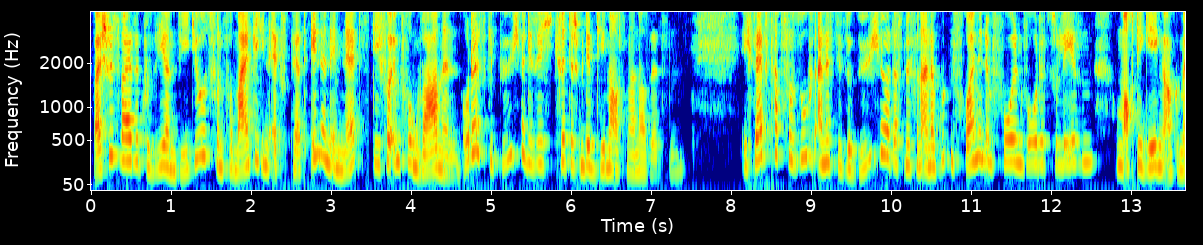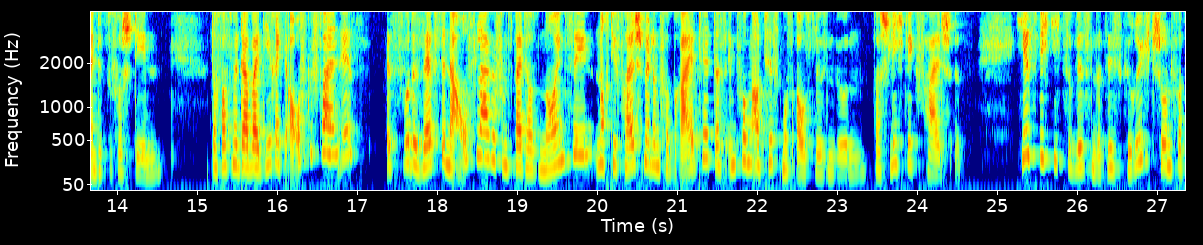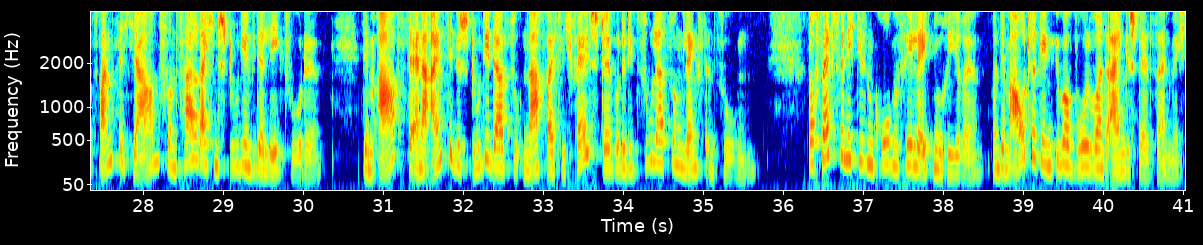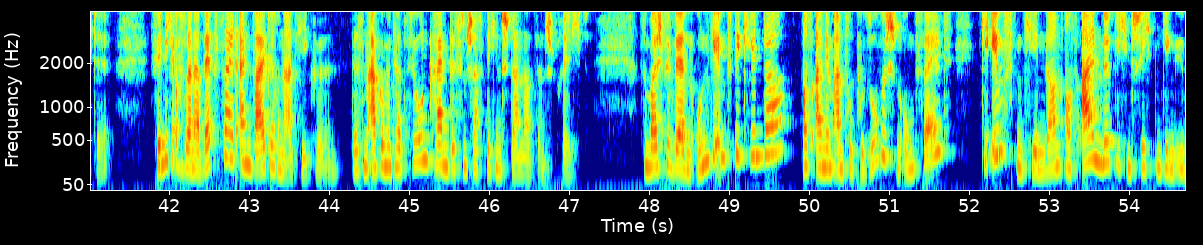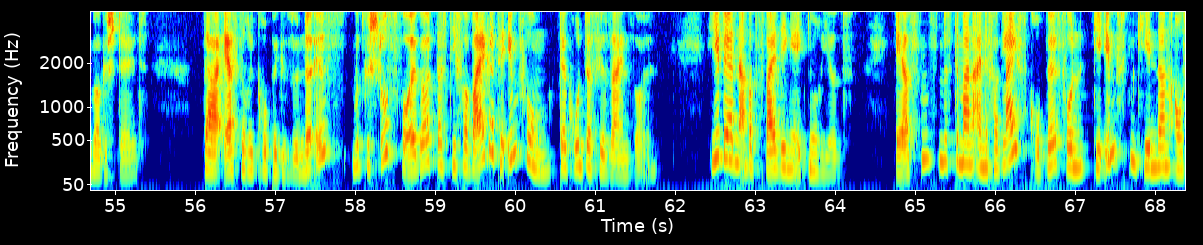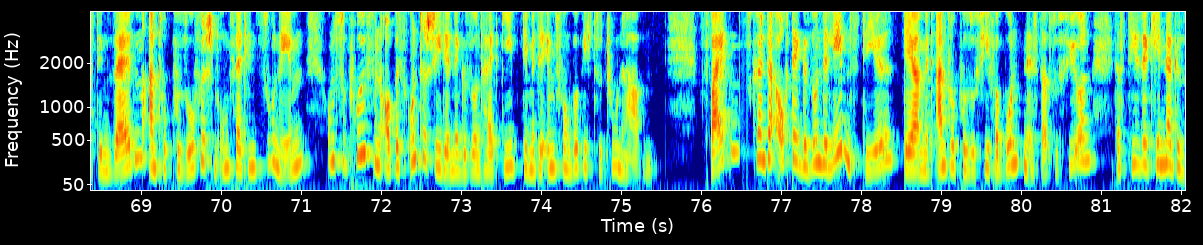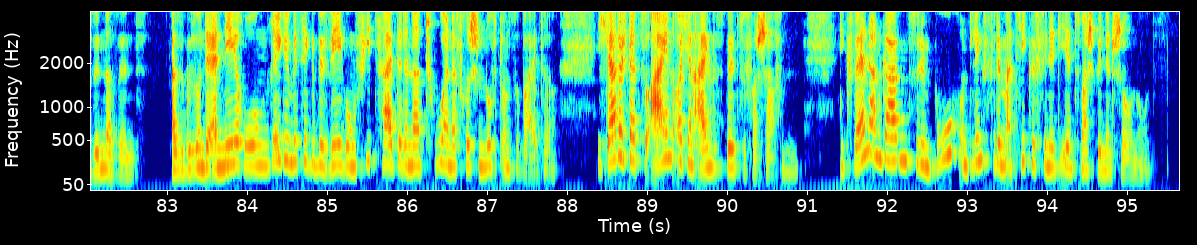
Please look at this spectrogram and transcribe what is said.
Beispielsweise kursieren Videos von vermeintlichen ExpertInnen im Netz, die vor Impfung warnen, oder es gibt Bücher, die sich kritisch mit dem Thema auseinandersetzen. Ich selbst habe versucht, eines dieser Bücher, das mir von einer guten Freundin empfohlen wurde, zu lesen, um auch die Gegenargumente zu verstehen. Doch was mir dabei direkt aufgefallen ist, es wurde selbst in der Auflage von 2019 noch die Falschmeldung verbreitet, dass Impfungen Autismus auslösen würden, was schlichtweg falsch ist. Hier ist wichtig zu wissen, dass dieses Gerücht schon vor 20 Jahren von zahlreichen Studien widerlegt wurde. Dem Arzt, der eine einzige Studie dazu nachweislich fälschte, wurde die Zulassung längst entzogen. Doch selbst wenn ich diesen groben Fehler ignoriere und dem Autor gegenüber wohlwollend eingestellt sein möchte, finde ich auf seiner Website einen weiteren Artikel, dessen Argumentation keinen wissenschaftlichen Standards entspricht. Zum Beispiel werden ungeimpfte Kinder aus einem anthroposophischen Umfeld geimpften Kindern aus allen möglichen Schichten gegenübergestellt. Da erstere Gruppe gesünder ist, wird geschlussfolgert, dass die verweigerte Impfung der Grund dafür sein soll. Hier werden aber zwei Dinge ignoriert. Erstens müsste man eine Vergleichsgruppe von geimpften Kindern aus demselben anthroposophischen Umfeld hinzunehmen, um zu prüfen, ob es Unterschiede in der Gesundheit gibt, die mit der Impfung wirklich zu tun haben. Zweitens könnte auch der gesunde Lebensstil, der mit Anthroposophie verbunden ist, dazu führen, dass diese Kinder gesünder sind. Also gesunde Ernährung, regelmäßige Bewegung, viel Zeit in der Natur, in der frischen Luft und so weiter. Ich lade euch dazu ein, euch ein eigenes Bild zu verschaffen. Die Quellenangaben zu dem Buch und Links zu dem Artikel findet ihr zum Beispiel in den Show Notes.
